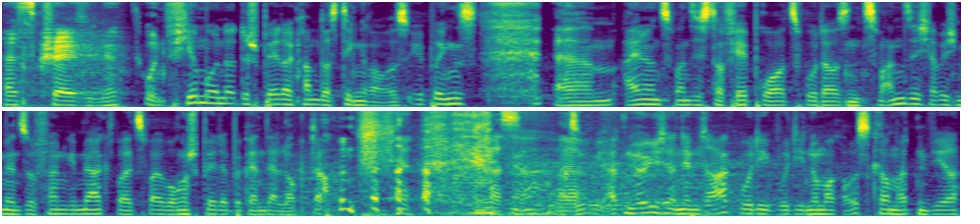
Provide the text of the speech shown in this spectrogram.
das ist crazy, ne? Und vier Monate später kam das Ding raus. Übrigens, ähm, 21. Februar 2020 habe ich mir insofern gemerkt, weil zwei Wochen später begann der Lockdown. Krass. Ja, also wir hatten wirklich an dem Tag, wo die, wo die Nummer rauskam, hatten wir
